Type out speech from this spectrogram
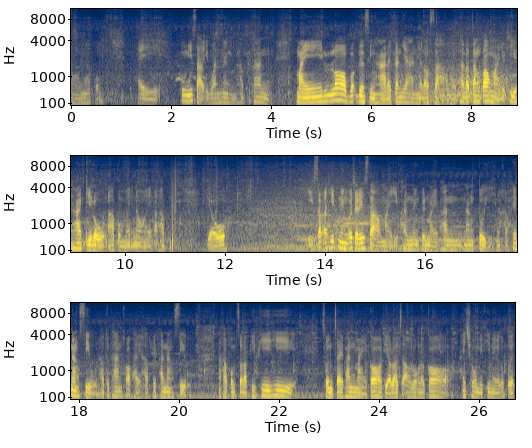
น้อยนะครับผมไอพรุ่งนี้สาวอีกวันหนึ่งนะครับทุกท่านไหมรอบเดือนสิงหาและกันยาเนี่ยเราสาวนะครับท่านเราตั้งเป้าหมายอยู่ที่ 5กิโลนะครับผมไหมน้อยนะครับ เดี๋ยว อีกสักอาทิตย์หนึ่งก็จะได้สาวไหม่อีกพันหนึ่งเป็นไหมพันนางตุ๋ยนะครับให้นางสิวนะครับทุกท่านขออภัยครับเป็นพันนางสิวนะครับผมสำหรับพี่ๆที่ สนใจพันธุ์ใหม่ก็เดี๋ยวเราจะเอาลงแล้วก็ให้ชมอีกทีหนึ่งแล้วก็เปิด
